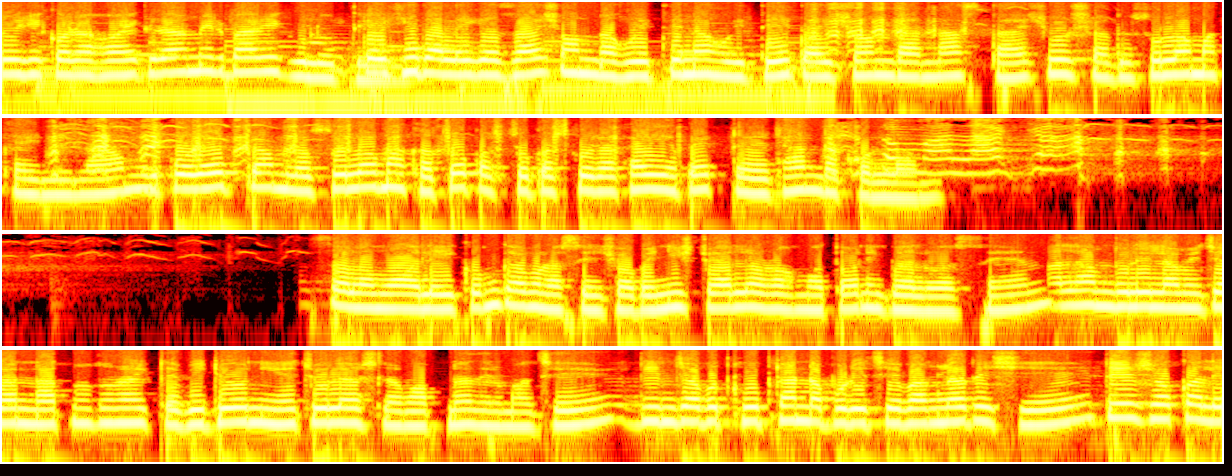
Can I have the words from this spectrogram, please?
তৈরি করা হয় গ্রামের বাড়িগুলোতে। খিদা লেগে যায় সন্ধ্যা হইতে না হইতে তাই সন্ধ্যার নাস্তায় সুস্বাদু সোলা মাখাই নিলাম। এরপরে গামলা সোলা মাখা চপাস চপাস করে খাইয়ে পেটটারে ঠান্ডা করলাম। আলাইকুম, কেমন আছেন সবাই? নিশ্চয় আল্লাহ রহমতে অনেক ভালো আছেন। আলহামদুলিল্লাহ, আমি জান্নাত নতুন একটা ভিডিও নিয়ে চলে আসলাম আপনাদের মাঝে। দিন যাবত খুব ঠান্ডা পড়েছে বাংলাদেশে। সকালে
